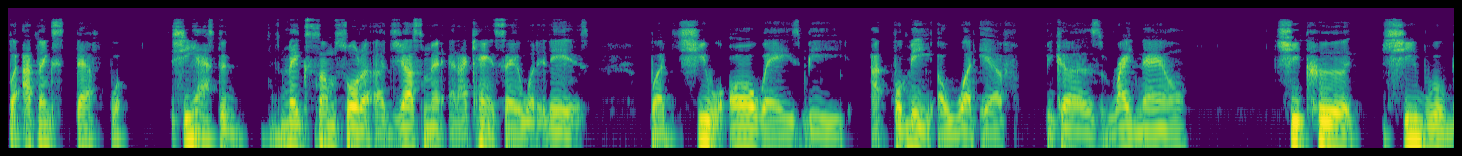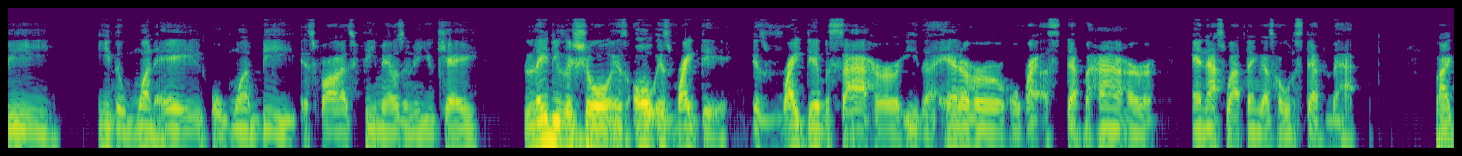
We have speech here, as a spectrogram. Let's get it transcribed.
But I think Steph, she has to make some sort of adjustment, and I can't say what it is. But she will always be, uh, for me, a what if because right now she could, she will be either 1A or 1B as far as females in the UK. Lady Leshurr is all is right there. Is right there beside her, either ahead of her or right a step behind her. And that's why I think that's holding Steph back. Like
